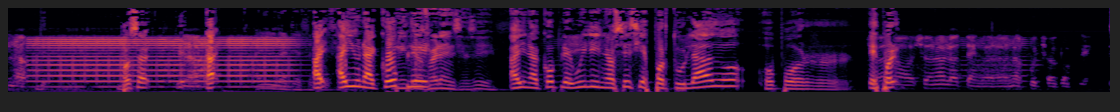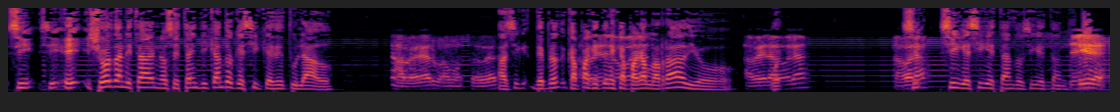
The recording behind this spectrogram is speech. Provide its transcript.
No. vos sab- No. ah, Hay una hay, hay un Una acople, sí. hay acople, Willy, no sé si es por tu lado o por... Es Yo por no, yo no lo tengo, no, no escucho el completo. sí, sí, eh, Jordan está, nos está indicando que sí, que es de tu lado. A ver, vamos a ver. Así que de pronto, capaz A que ver, tenés que ahora. apagar la radio. A ver Bueno, ahora. sí, sigue, sigue estando, sigue estando. Sigue.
